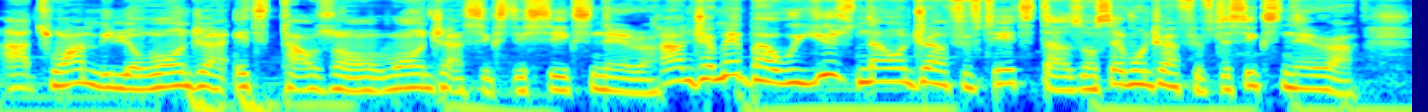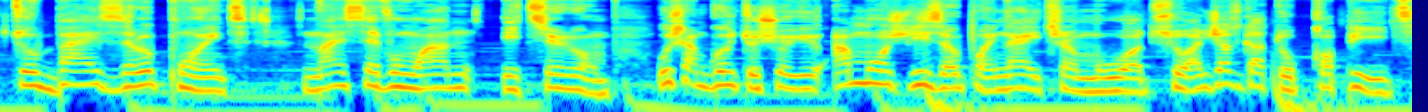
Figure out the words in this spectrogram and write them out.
at 1 million 108,166 naira. And remember we used 958,756 naira to buy 0.971 ethereum which i'm going to show you how much this 0.9 ethereum worth. So i just got to copy it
